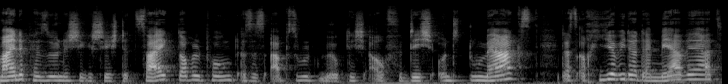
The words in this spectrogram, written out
meine persönliche Geschichte zeigt, Doppelpunkt, es ist absolut möglich auch für dich. Und du merkst, dass auch hier wieder der Mehrwert,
